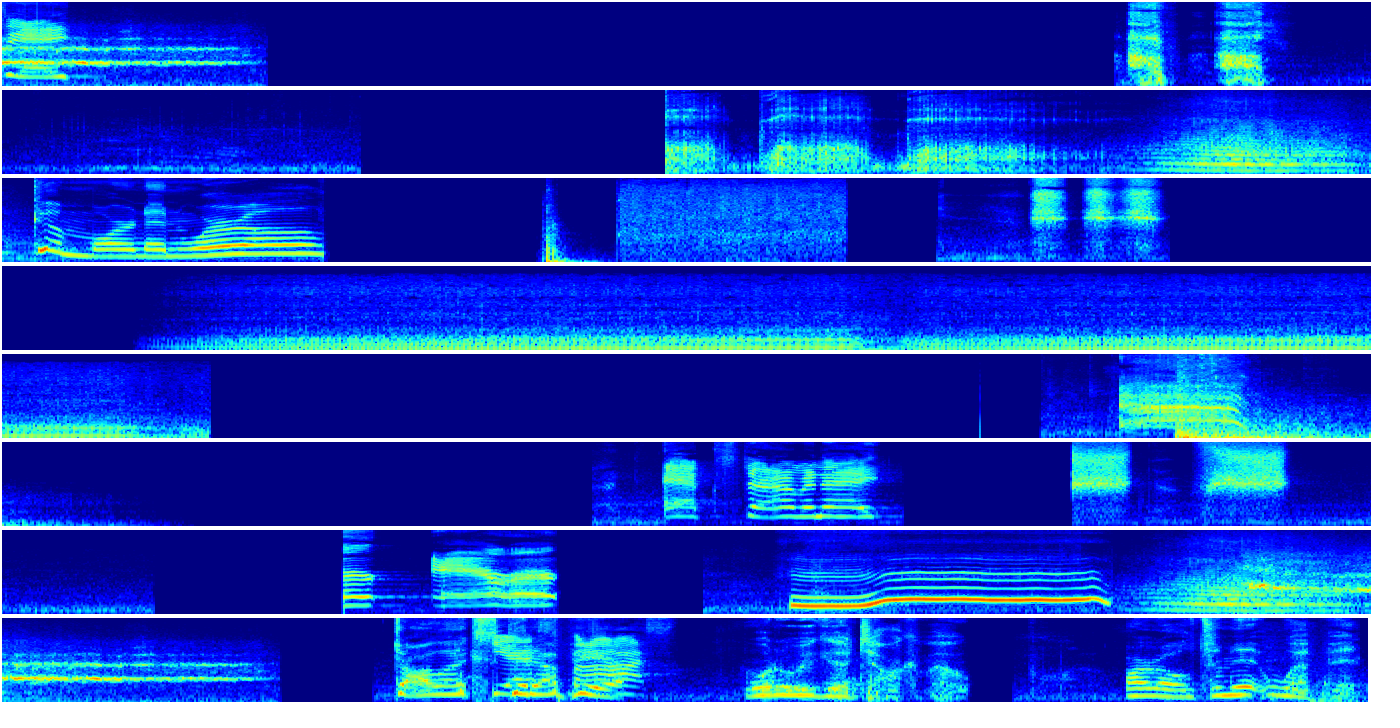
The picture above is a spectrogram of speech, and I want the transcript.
see. Good morning, world. Shh, shh, shh. Exterminate. Shh, shh. Error. Hmm. Daleks, get Yes, up here. What are we gonna talk about? Our ultimate weapon.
